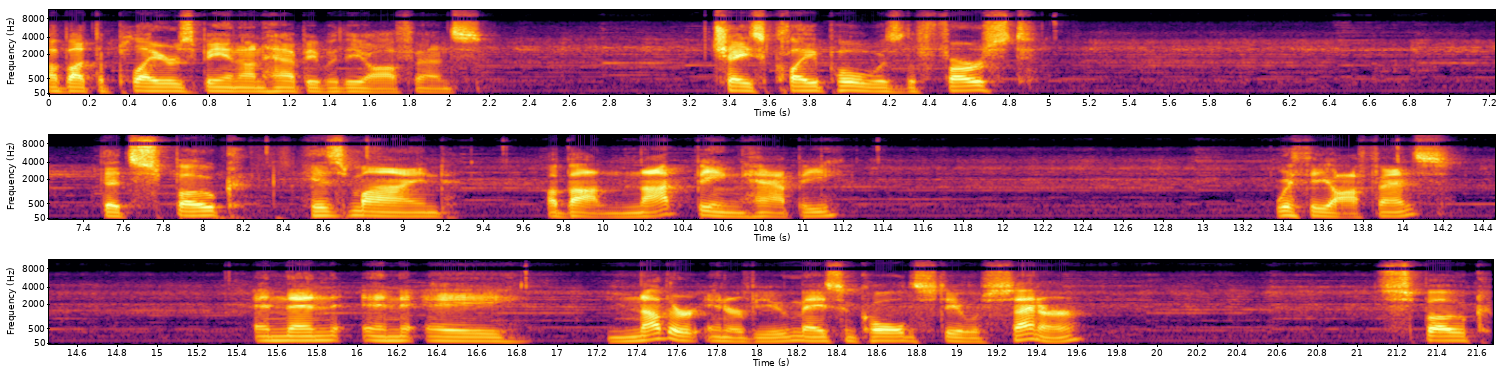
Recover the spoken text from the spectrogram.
about the players being unhappy with the offense. Chase Claypool was the first that spoke his mind about not being happy with the offense. And then in a, another interview, Mason Cole, the Steelers center, spoke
